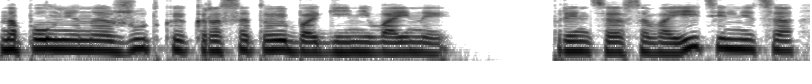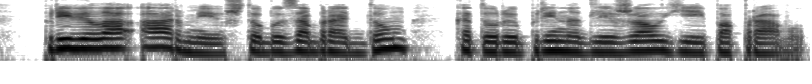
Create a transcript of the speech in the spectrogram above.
наполненная жуткой красотой богини войны. Принцесса-воительница привела армию, чтобы забрать дом, который принадлежал ей по праву.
